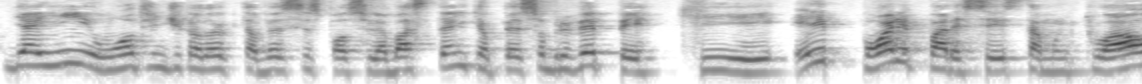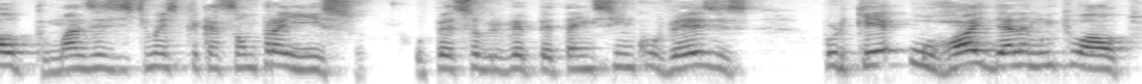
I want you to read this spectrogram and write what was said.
E aí, um outro indicador que talvez vocês possam olhar bastante é o P sobre VP, que ele pode parecer estar muito alto, mas existe uma explicação para isso. O P sobre VP está em 5 vezes, porque o ROI dela é muito alto.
